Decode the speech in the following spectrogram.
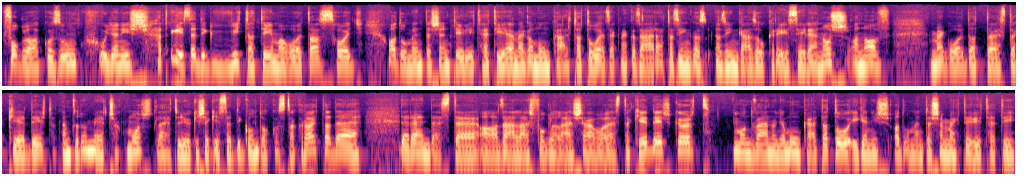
foglalkozunk, ugyanis hát egész eddig vita téma volt az, hogy adómentesen térítheti el meg a munkáltató ezeknek az árát az, ingaz, az ingázók részére. Nos, a NAV megoldotta ezt a kérdést, hát nem tudom miért csak most, lehet, hogy ők is egész eddig gondolkoztak rajta, de, de rendezte az állásfoglalásával ezt a kérdéskört, mondván, hogy a munkáltató igenis adómentesen megtérítheti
